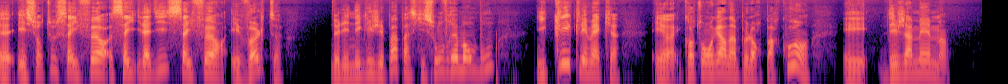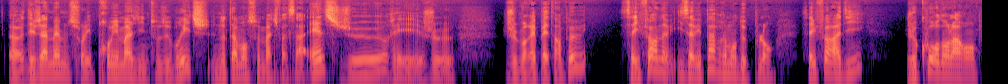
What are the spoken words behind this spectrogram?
euh, et surtout, Cypher, Cy- il a dit Cypher et Volt, ne les négligez pas parce qu'ils sont vraiment bons. Ils cliquent, les mecs. Et euh, quand on regarde un peu leur parcours, et déjà même, euh, déjà même sur les premiers matchs d'Into the Breach, notamment ce match face à Hens, je, ré- je, je me répète un peu, Cypher, ils n'avaient pas vraiment de plan. Cypher a dit je cours dans la rampe.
